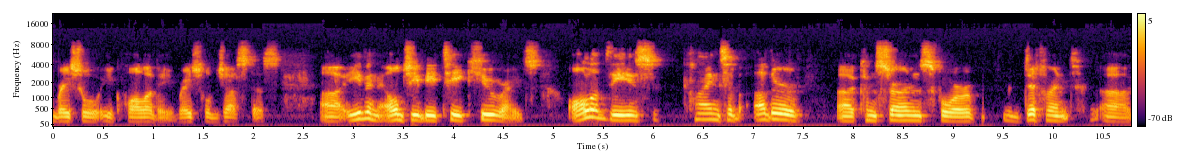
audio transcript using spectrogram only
racial equality, racial justice, uh, even LGBTQ rights. All of these kinds of other uh, concerns for different uh,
